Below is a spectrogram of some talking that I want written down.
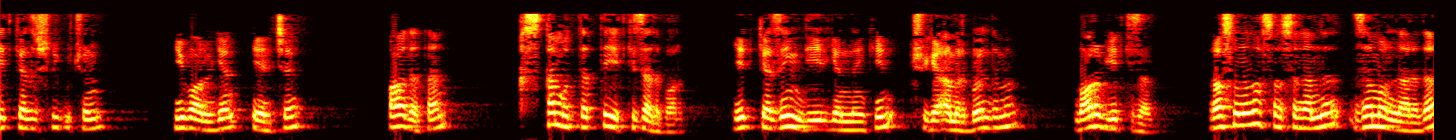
yetkazishlik uchun yuborilgan elchi odatan qisqa muddatda yetkazadi borib yetkazing deyilgandan keyin kishiga amr bo'ldimi borib yetkazadi rasululloh sollallohu alayhi vasallamni zamonlarida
